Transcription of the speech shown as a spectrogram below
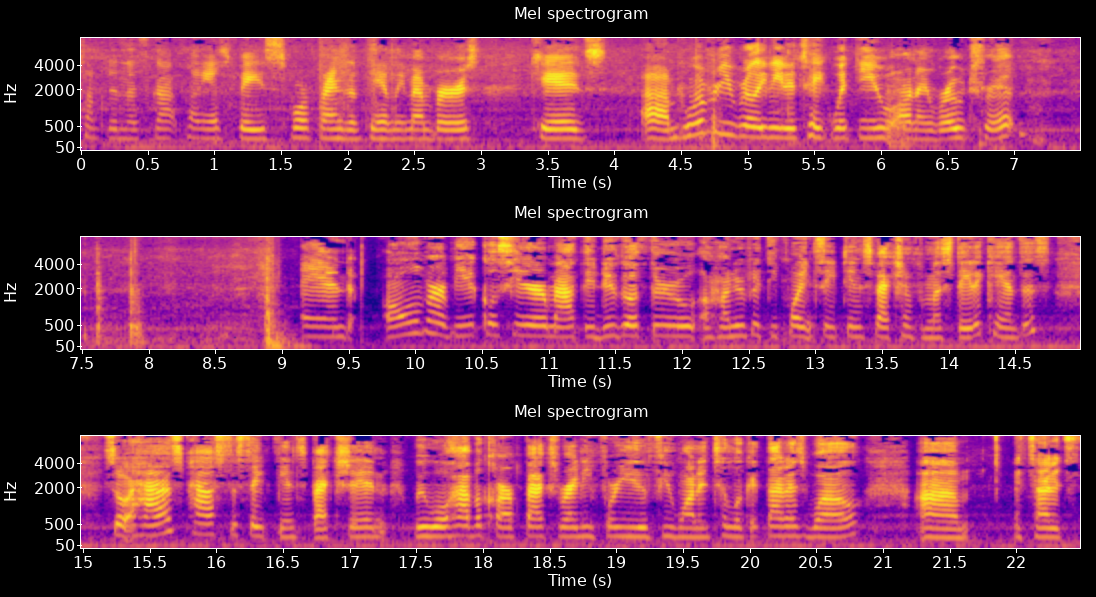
something that's got plenty of space for friends and family members, kids, um, whoever you really need to take with you on a road trip. And all of our vehicles here, Matthew, do go through a 150 point safety inspection from the state of Kansas. So it has passed the safety inspection. We will have a Carfax ready for you if you wanted to look at that as well. Um, it's had its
